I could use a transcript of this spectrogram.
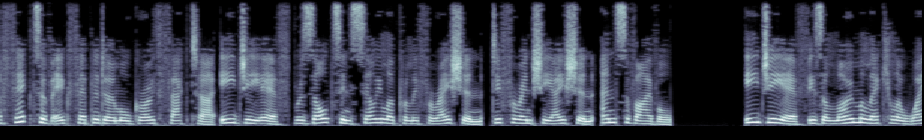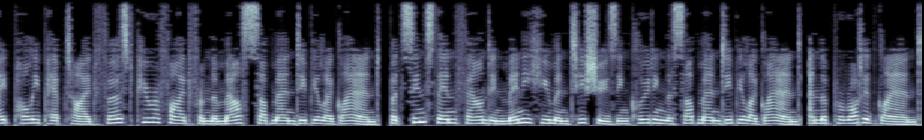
Effects of epidermal growth factor EGF results in cellular proliferation, differentiation, and survival. EGF is a low molecular weight polypeptide first purified from the mouse submandibular gland, but since then found in many human tissues including the submandibular gland, and the parotid gland.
